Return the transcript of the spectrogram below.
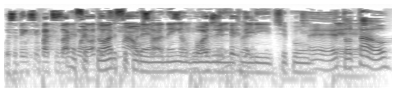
você tem que simpatizar É, com ela até o final, por ela, sabe? né? Você não algum pode perder. ali, tipo. É, total.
